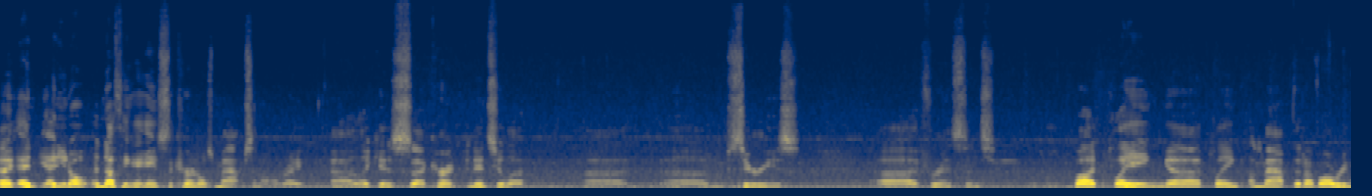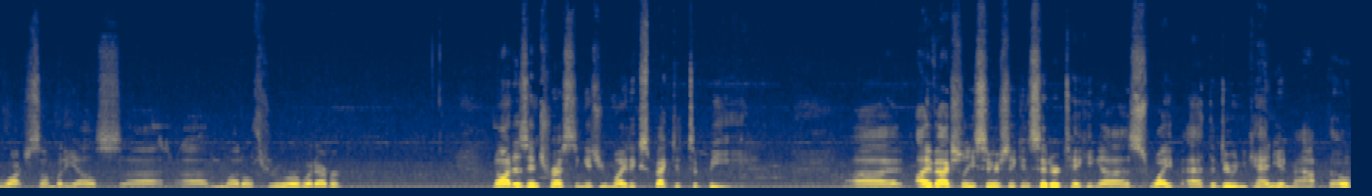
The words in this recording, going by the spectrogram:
Uh, and, and, you know, nothing against the Colonel's maps and all, right? Uh, like his uh, current Peninsula uh, um, series, uh, for instance. But playing playing a map that I've already watched somebody else muddle through or whatever, not as interesting as you might expect it to be. Uh, I've actually seriously considered taking a swipe at the Dune Canyon map, though.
